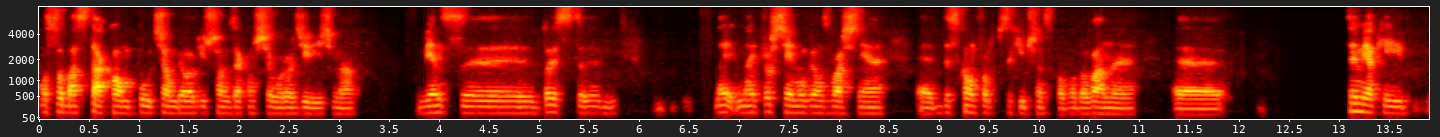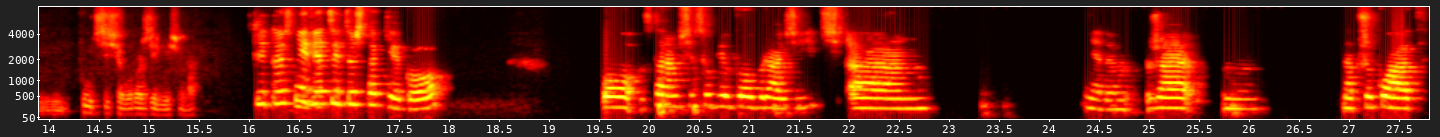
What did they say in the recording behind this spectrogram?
osoba z taką płcią biologiczną, z jaką się urodziliśmy. Więc y, to jest y, naj, najprościej mówiąc właśnie e, dyskomfort psychiczny spowodowany e, tym, jakiej płci się urodziliśmy. Czyli to jest mniej więcej coś takiego, bo staram się sobie wyobrazić, um, nie wiem, że um, na przykład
